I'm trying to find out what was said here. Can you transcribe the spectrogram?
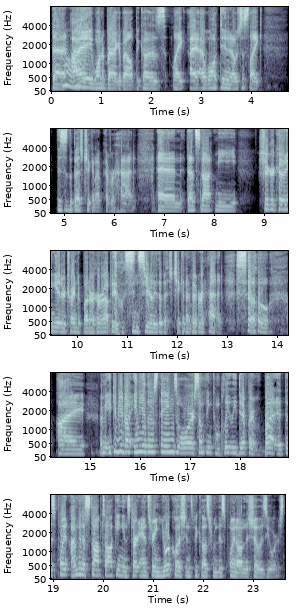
that oh, wow. I want to brag about because like I, I walked in and I was just like, this is the best chicken I've ever had. And that's not me sugarcoating it or trying to butter her up. It was sincerely the best chicken I've ever had. So I I mean it can be about any of those things or something completely different. But at this point I'm gonna stop talking and start answering your questions because from this point on the show is yours.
